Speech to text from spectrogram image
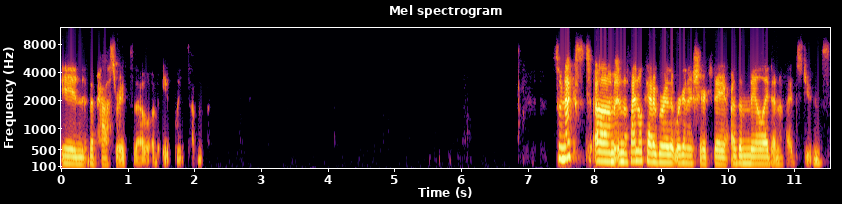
in the pass rates though of 8.7. So next, um, in the final category that we're going to share today are the male identified students.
